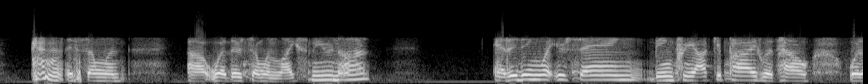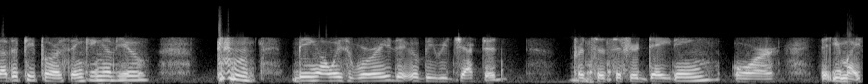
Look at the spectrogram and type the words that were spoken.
if someone, uh, whether someone likes me or not, editing what you're saying, being preoccupied with how what other people are thinking of you, being always worried that you'll be rejected for instance, if you're dating or that you might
